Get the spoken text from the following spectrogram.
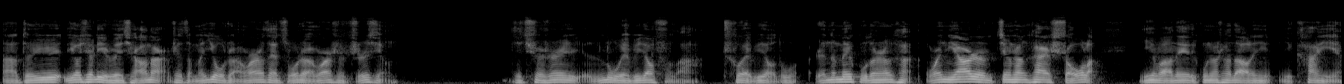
啊，对于尤其丽水桥那儿，这怎么右转弯再左转弯是直行？这确实路也比较复杂，车也比较多，人都没顾得上看。我说你要是经常开熟了，你往那公交车道里你看一眼。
